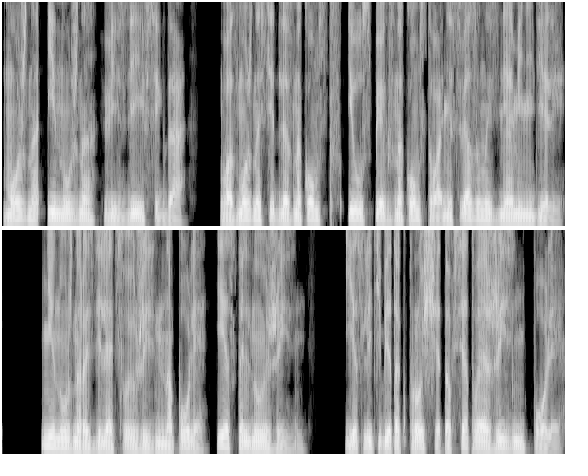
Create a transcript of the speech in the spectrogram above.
можно и нужно везде и всегда. Возможности для знакомств и успех знакомства не связаны с днями недели. Не нужно разделять свою жизнь на поле и остальную жизнь. Если тебе так проще, то вся твоя жизнь — поле.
